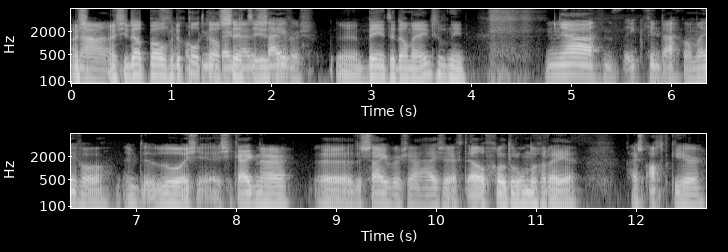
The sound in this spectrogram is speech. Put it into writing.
Als, Nou, je, als je dat boven de podcast zet, de is- cijfers. eh, ben je het er dan mee eens of niet? Ja, ik vind het eigenlijk wel meevallen. Ik bedoel, als je, als je kijkt naar eh, de cijfers, ja, hij heeft elf grote ronden gereden. Hij is acht keer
